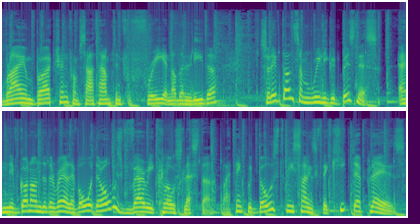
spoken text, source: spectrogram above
Ryan Bertrand from Southampton for free, another leader. So they've done some really good business and they've gone under the rail. They've always, they're always very close, Leicester. But I think with those three signings, if they keep their players,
